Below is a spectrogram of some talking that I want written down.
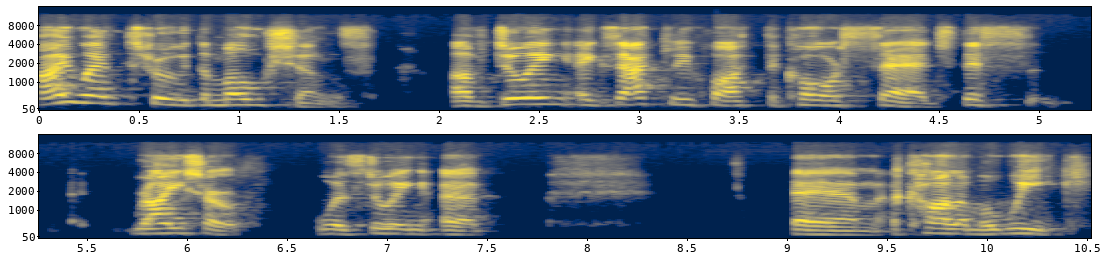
I went through the motions of doing exactly what the course said. This writer was doing a um, a column a week,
